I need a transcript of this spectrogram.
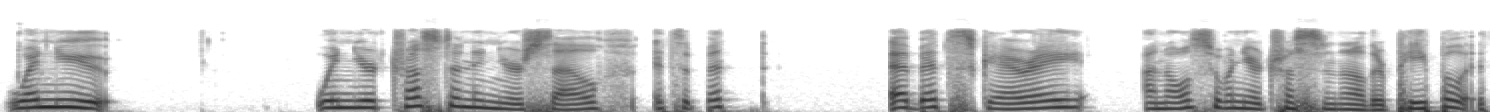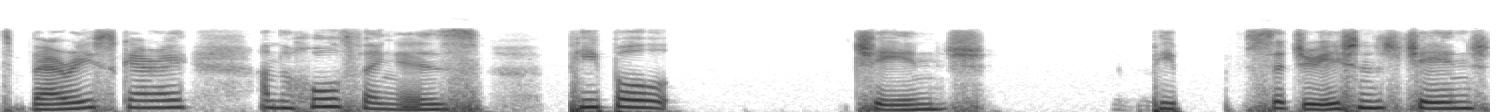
when you, when you're trusting in yourself, it's a bit, a bit scary. And also when you're trusting in other people, it's very scary. And the whole thing is people change situations change,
